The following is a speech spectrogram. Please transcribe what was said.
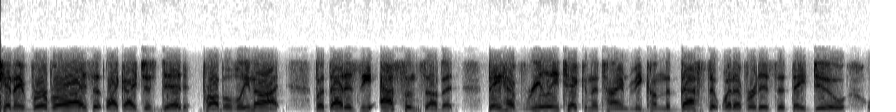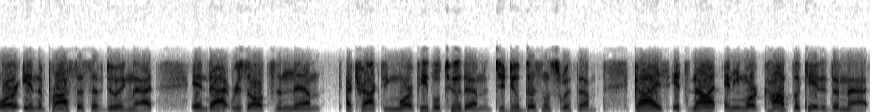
can they verbalize it like I just did? Probably not. But that is the essence of it. They have really taken the time to become the best at whatever it is that they do or in the process of doing that, and that results in them attracting more people to them to do business with them. Guys, it's not any more complicated than that.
